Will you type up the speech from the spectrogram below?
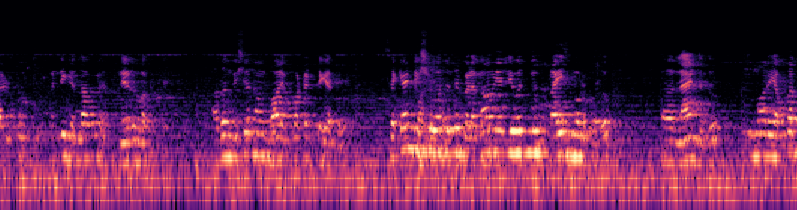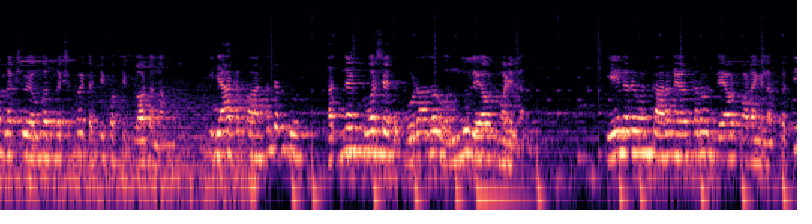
ಎರಡು ಕೋಟಿ ಮಂದಿಗೆಲ್ಲರಿಗೂ ನೆರವಾಗುತ್ತೆ. ಅದೊಂದು ವಿಷಯ ನಾವು ಭಾಳ ಇಂಪಾರ್ಟೆಂಟ್ ತೆಗೆತೀವಿ ಸೆಕೆಂಡ್ ಇಶ್ಯೂ ಅಂತಂದರೆ ಬೆಳಗಾವಿಯಲ್ಲಿ ಇವತ್ತು ನೀವು ಪ್ರೈಸ್ ನೋಡ್ಬೋದು. ಲ್ಯಾಂಡ್ದು ಸುಮಾರು ಎಪ್ಪತ್ತು ಲಕ್ಷ, ಎಂಬತ್ತು ಲಕ್ಷ ರೂಪಾಯಿ ತರ್ಟಿ ಫೋರ್ಟಿ ಪ್ಲಾಟ್ ಅನ್ನೋದು ಇದು ಯಾಕಪ್ಪ ಅಂತಂದ್ರೆ ಅದು ಹದಿನೆಂಟು ವರ್ಷ ಆಯಿತು ಗೂಡಾದವ್ರು ಒಂದೂ ಲೇಔಟ್ ಮಾಡಿಲ್ಲ. ಏನಾರ ಒಂದು ಕಾರಣ ಹೇಳ್ತಾರೋ ಲೇಔಟ್ ಮಾಡಂಗಿಲ್ಲ. ಪ್ರತಿ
